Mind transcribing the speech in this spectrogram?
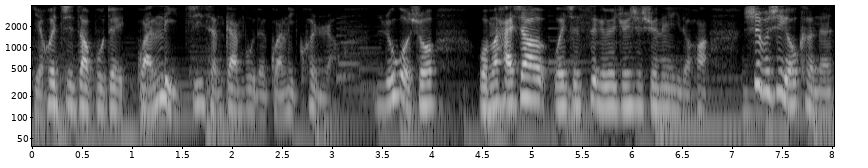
也会制造部队管理基层干部的管理困扰。如果说我们还是要维持四个月军事训练役的话，是不是有可能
